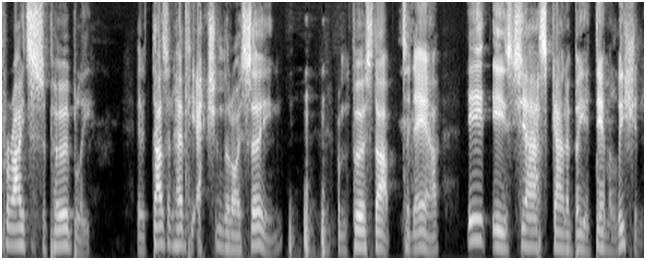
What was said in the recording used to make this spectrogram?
parades superbly, and it doesn't have the action that I've seen from first up to now, it is just going to be a demolition.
